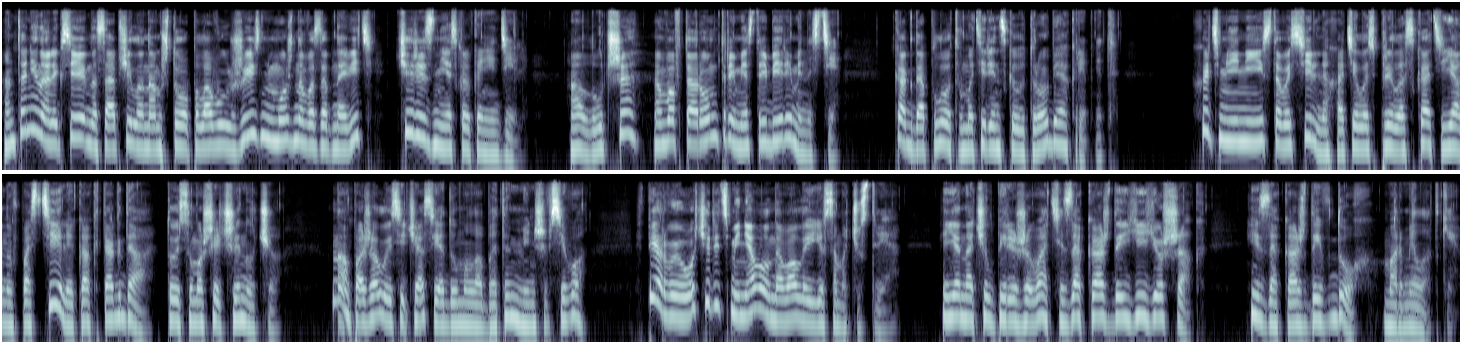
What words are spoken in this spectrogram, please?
Антонина Алексеевна сообщила нам, что половую жизнь можно возобновить через несколько недель. А лучше во втором триместре беременности, когда плод в материнской утробе окрепнет. Хоть мне неистово сильно хотелось приласкать Яну в постели, как тогда, той сумасшедшей ночью, но, пожалуй, сейчас я думал об этом меньше всего. В первую очередь меня волновало ее самочувствие. Я начал переживать за каждый ее шаг и за каждый вдох мармеладки.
